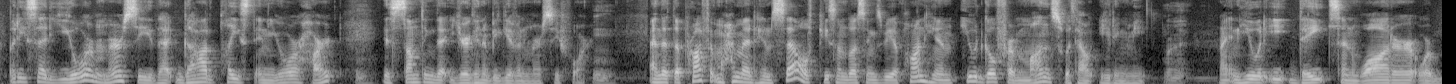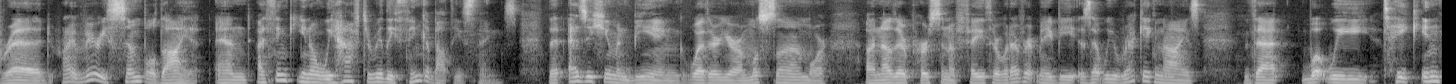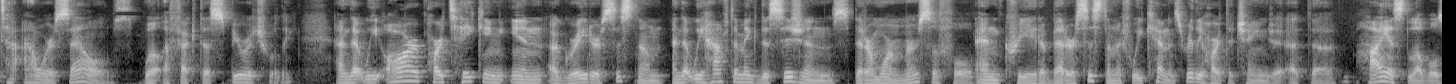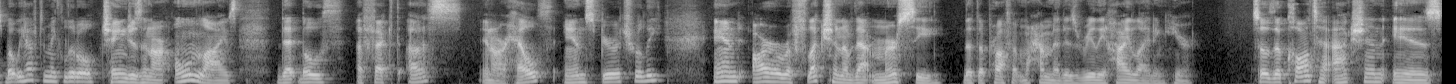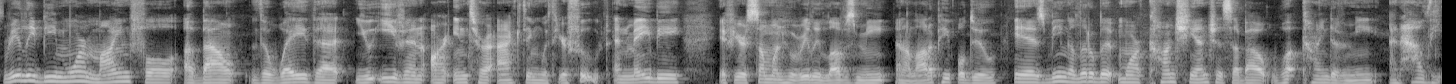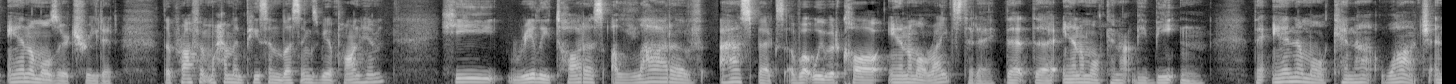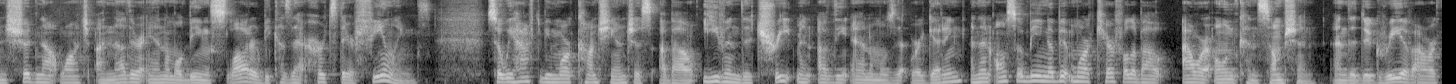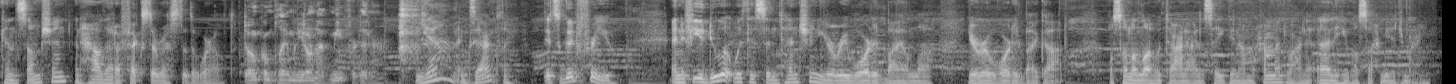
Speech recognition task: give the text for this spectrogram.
But he said, Your mercy that God placed in your heart mm. is something that you're going to be given mercy for. Mm. And that the Prophet Muhammad himself, peace and blessings be upon him, he would go for months without eating meat. Right. Right, and he would eat dates and water or bread, right? A very simple diet. And I think, you know, we have to really think about these things. That as a human being, whether you're a Muslim or another person of faith or whatever it may be, is that we recognize that what we take into ourselves will affect us spiritually, and that we are partaking in a greater system, and that we have to make decisions that are more merciful and create a better system if we can. It's really hard to change it at the highest levels, but we have to make little changes in our own lives that both affect us in our health and spiritually, and are a reflection of that mercy that the Prophet Muhammad is really highlighting here. So the call to action is really be more mindful about the way that you even are interacting with your food. And maybe if you're someone who really loves meat, and a lot of people do, is being a little bit more conscientious about what kind of meat and how the animals are treated. The Prophet Muhammad, peace and blessings be upon him, he really taught us a lot of aspects of what we would call animal rights today. That the animal cannot be beaten, the animal cannot watch and should not watch another animal being slaughtered because that hurts their feelings. So we have to be more conscientious about even the treatment of the animals that we're getting, and then also being a bit more careful about our own consumption and the degree of our consumption and how that affects the rest of the world. Don't complain when you don't have meat for dinner. Yeah, exactly It's good for you. And if you do it with this intention, you're rewarded by Allah. You're rewarded by God. وصلى الله تعالى على سيدنا محمد وعلى آله وصحبه أجمعين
